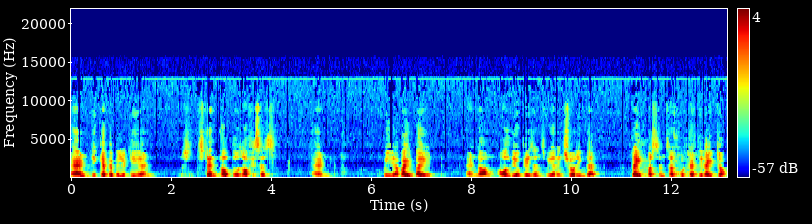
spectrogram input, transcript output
and the capability and strength of those officers, and we abide by it. And on all the occasions, we are ensuring that right persons are put at the right job.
